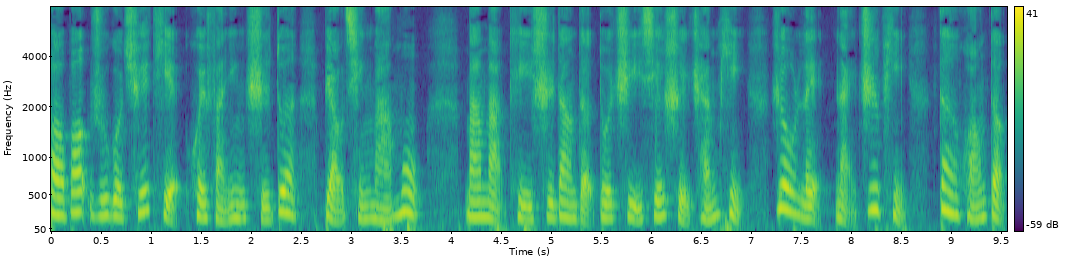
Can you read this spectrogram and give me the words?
宝宝如果缺铁，会反应迟钝、表情麻木。妈妈可以适当的多吃一些水产品、肉类、奶制品、蛋黄等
